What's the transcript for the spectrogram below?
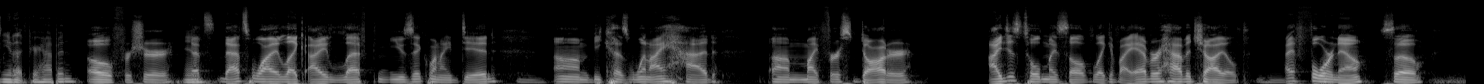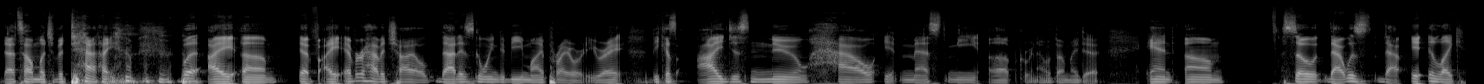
any of that fear happen? Oh, for sure. Yeah. That's that's why like I left music when I did, um, because when I had um, my first daughter, I just told myself like if I ever have a child, Mhm. I have four now, so that's how much of a dad I am. but I um if I ever have a child, that is going to be my priority, right? Because I just knew how it messed me up growing up without my dad. And um so that was that it, it like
